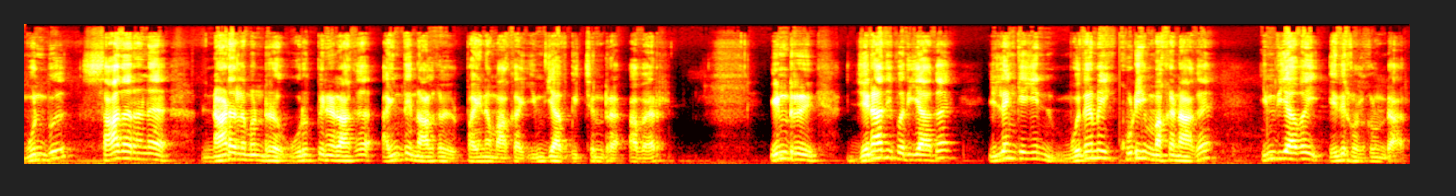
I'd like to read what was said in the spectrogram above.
முன்பு சாதாரண நாடாளுமன்ற உறுப்பினராக ஐந்து நாள்கள் பயணமாக இந்தியாவுக்கு சென்ற அவர் இன்று ஜனாதிபதியாக இலங்கையின் முதன்மை குடிமகனாக இந்தியாவை எதிர்கொள்கின்றார்.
